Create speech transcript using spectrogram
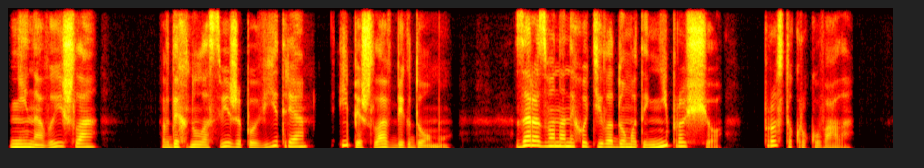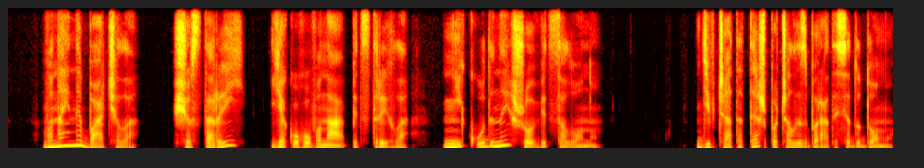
Ніна вийшла, вдихнула свіже повітря і пішла в бік дому. Зараз вона не хотіла думати ні про що, просто крокувала. Вона й не бачила, що старий, якого вона підстригла, нікуди не йшов від салону. Дівчата теж почали збиратися додому.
